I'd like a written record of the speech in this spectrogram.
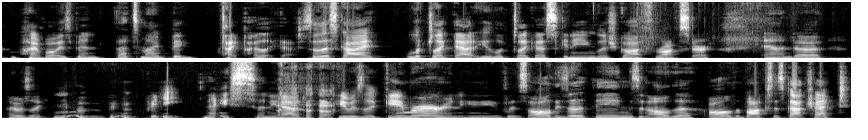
I've always been. That's my big type. I like that. So this guy looked like that. He looked like a skinny English goth rock star, and uh, I was like, ooh, ooh, pretty. Nice, and he had he was a gamer, and he was all these other things, and all the all the boxes got checked.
